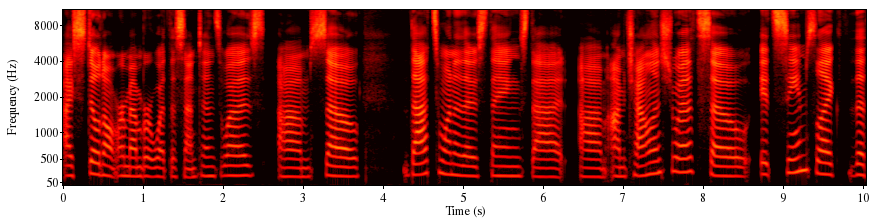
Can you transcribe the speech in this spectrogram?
I still don't remember what the sentence was. Um, so that's one of those things that um, I'm challenged with. So it seems like the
